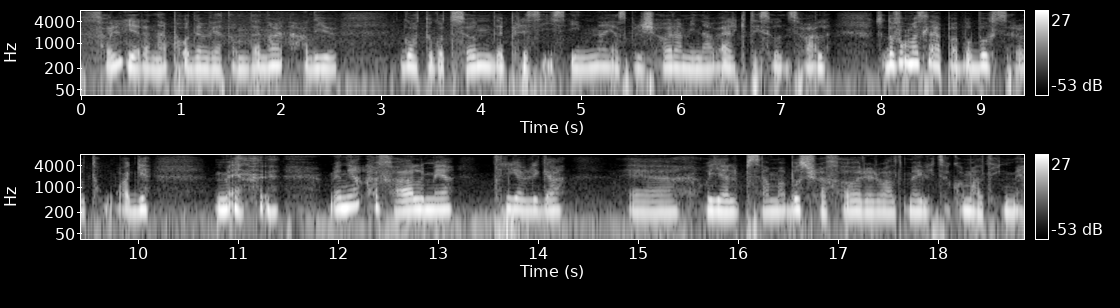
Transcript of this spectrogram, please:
följer den här podden vet om, den hade ju gått och gått sönder precis innan jag skulle köra mina verk till Sundsvall. Så då får man släpa på bussar och tåg. Men, men i alla fall med trevliga eh, och hjälpsamma busschaufförer och allt möjligt så kom allting med.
